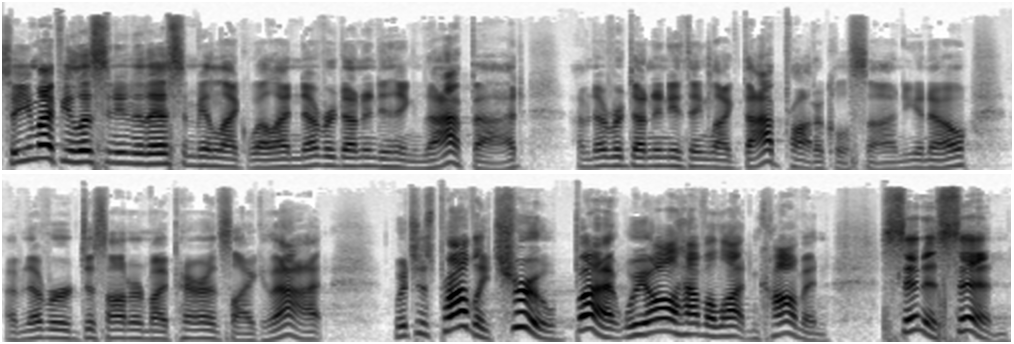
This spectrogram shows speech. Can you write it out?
So you might be listening to this and being like, well, I've never done anything that bad. I've never done anything like that prodigal son, you know? I've never dishonored my parents like that, which is probably true, but we all have a lot in common. Sin is sin.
